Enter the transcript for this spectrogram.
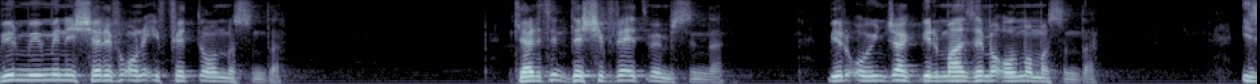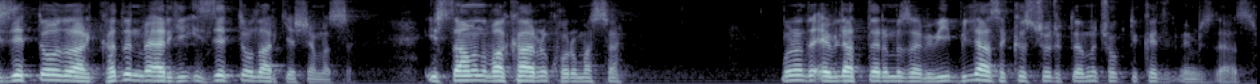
Bir müminin şerefi onun iffetli olmasında. Kendisini deşifre etmemesinden. Bir oyuncak, bir malzeme olmamasından. İzzetli olarak, kadın ve erkek izzetli olarak yaşaması. İslam'ın vakarını koruması. Buna da evlatlarımıza ve bilhassa kız çocuklarımıza çok dikkat etmemiz lazım.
